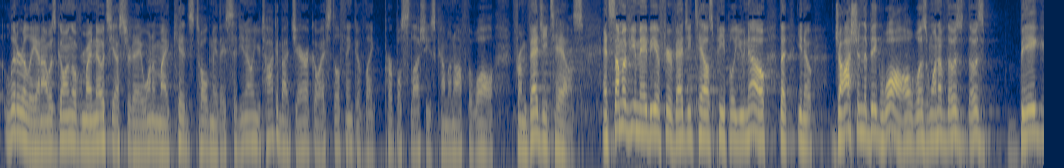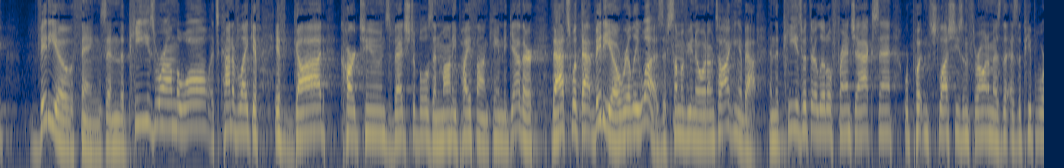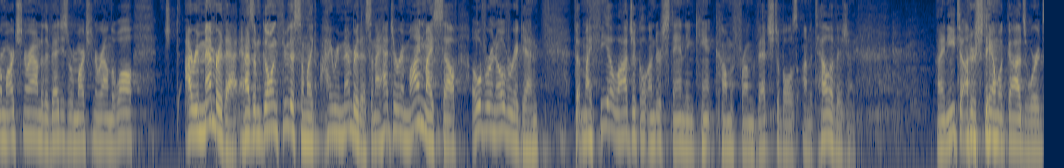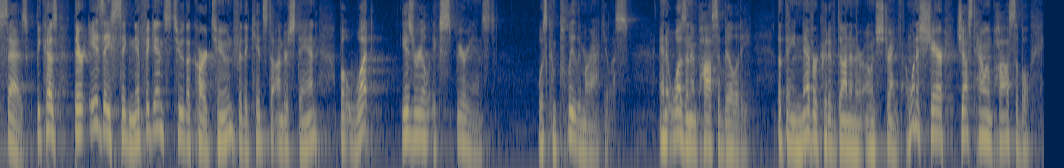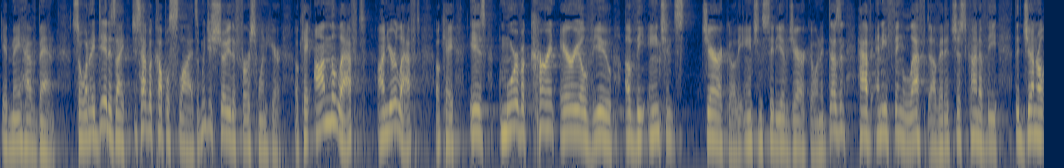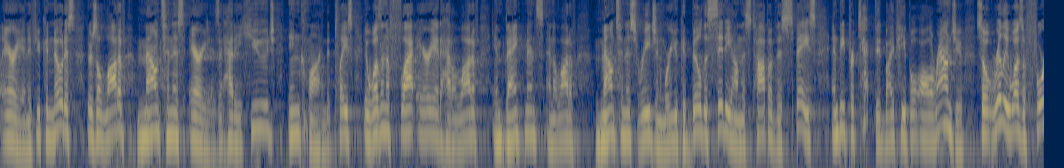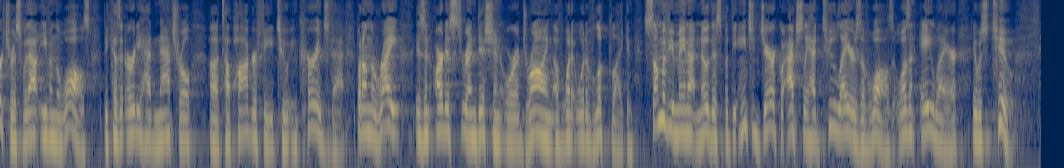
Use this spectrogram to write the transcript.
literally, and I was going over my notes yesterday, one of my kids told me, they said, You know, you're talking about Jericho, I still think of like purple slushies coming off the wall from Veggie Tales. And some of you, maybe if you're Veggie Tales people, you know that, you know, Josh and the Big Wall was one of those, those big video things, and the peas were on the wall. It's kind of like if, if God, cartoons, vegetables, and Monty Python came together. That's what that video really was, if some of you know what I'm talking about. And the peas with their little French accent were putting slushies and throwing them as the, as the people were marching around, or the veggies were marching around the wall. I remember that. And as I'm going through this, I'm like, I remember this. And I had to remind myself over and over again that my theological understanding can't come from vegetables on a television. I need to understand what God's word says because there is a significance to the cartoon for the kids to understand, but what Israel experienced was completely miraculous. And it was an impossibility that they never could have done in their own strength. I want to share just how impossible it may have been. So, what I did is I just have a couple slides. Let me just show you the first one here. Okay, on the left, on your left, okay, is more of a current aerial view of the ancient Jericho, the ancient city of Jericho. And it doesn't have anything left of it. It's just kind of the, the general area. And if you can notice, there's a lot of mountainous areas. It had a huge incline. The place, it wasn't a flat area. It had a lot of embankments and a lot of mountainous region where you could build a city on this top of this space and be protected by people all around you. So it really was a fortress without even the walls because it already had natural uh, topography to encourage that. But on the right is an artist's rendition or a drawing of what it would have looked like. And some of you may not know this, but the ancient Jericho actually had two layers of walls. It wasn't a layer, it was two.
